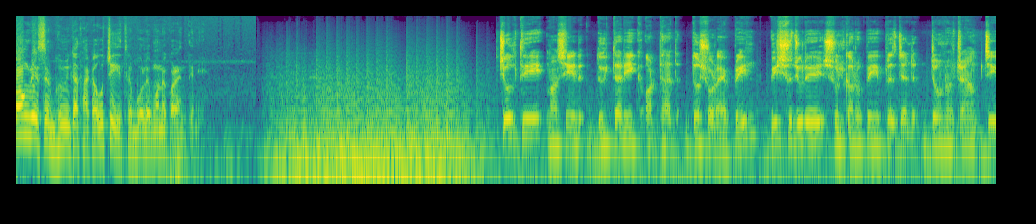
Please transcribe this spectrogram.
কংগ্রেসের ভূমিকা থাকা উচিত বলে মনে করেন তিনি। চলতি মাসের দুই তারিখ, অর্থাৎ দোসরা এপ্রিল, বিশ্বজুড়ে শুল্কারোপে প্রেসিডেন্ট ডোনাল্ড ট্রাম্প যে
